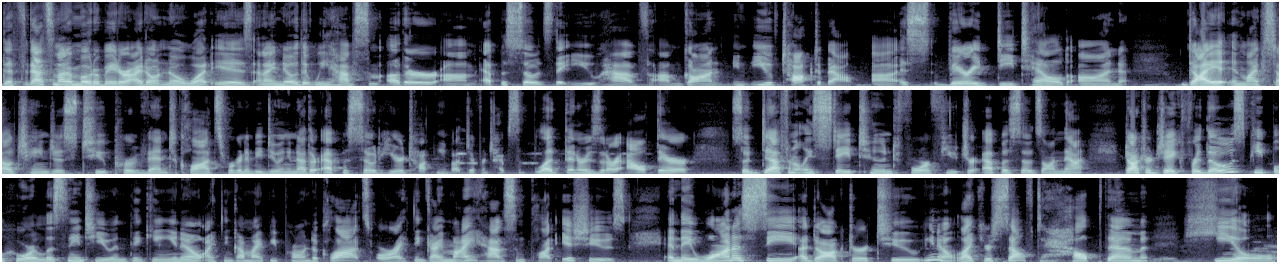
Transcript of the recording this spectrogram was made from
if that's not a motivator, I don't know what is. And I know that we have some other um, episodes that you have um, gone, you've talked about. Uh, it's very detailed on diet and lifestyle changes to prevent clots. We're going to be doing another episode here talking about different types of blood thinners that are out there. So definitely stay tuned for future episodes on that. Dr. Jake, for those people who are listening to you and thinking, you know, I think I might be prone to clots or I think I might have some clot issues, and they want to see a doctor to, you know, like yourself, to help them heal,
